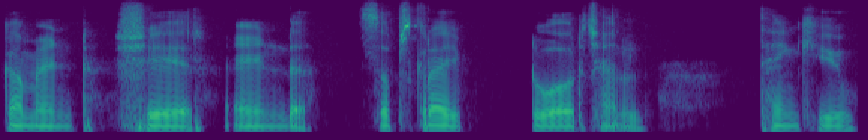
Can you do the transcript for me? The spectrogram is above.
comment share and subscribe to our channel. Thank you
